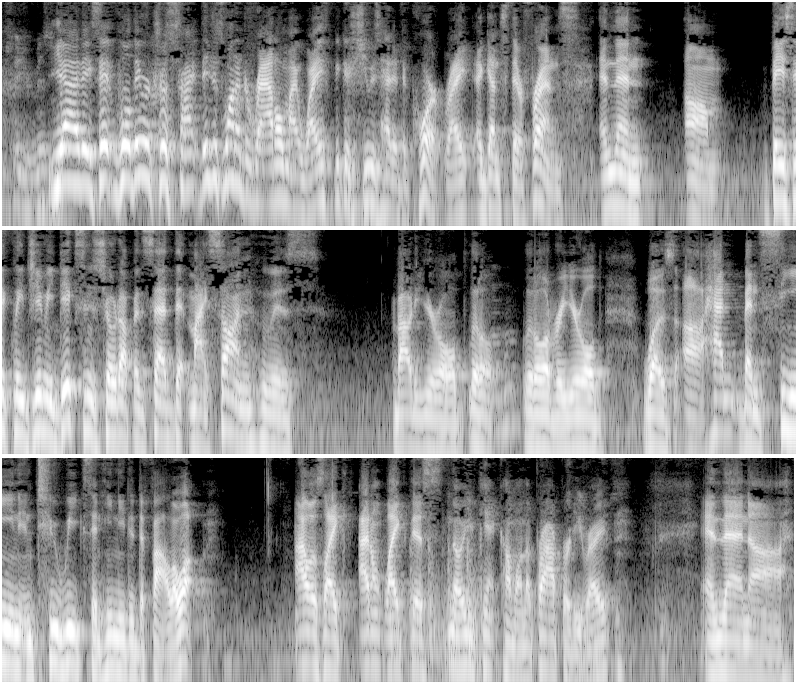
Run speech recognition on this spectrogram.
You said you're missing. Yeah, they said, well, they were just trying, they just wanted to rattle my wife because she was headed to court, right, against their friends. And then, um, basically Jimmy Dixon showed up and said that my son, who is about a year old, little, little over a year old, was, uh, hadn't been seen in two weeks and he needed to follow up. I was like, I don't like this. No, you can't come on the property, right? And then, uh,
